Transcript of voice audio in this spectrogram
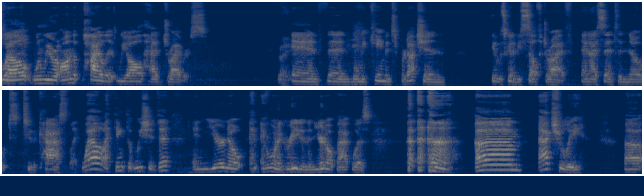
Well, when we were on the pilot, we all had drivers. right. And then when we came into production, it was going to be self drive. And I sent a note to the cast, like, well, I think that we should do. And your note, and everyone agreed. And then your note back was, um, actually, uh,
